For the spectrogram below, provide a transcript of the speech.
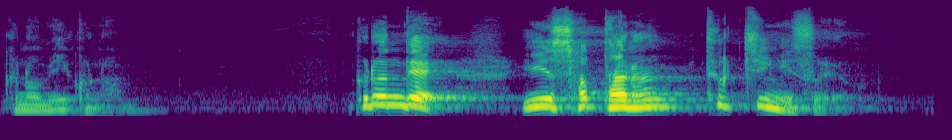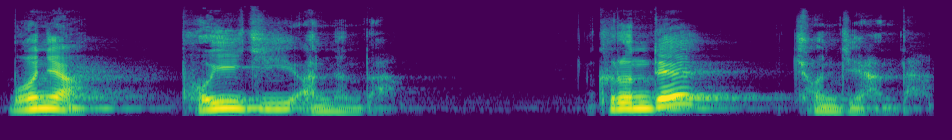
그놈이 그놈. 그런데 이 사탄은 특징이 있어요. 뭐냐? 보이지 않는다. 그런데 존재한다.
